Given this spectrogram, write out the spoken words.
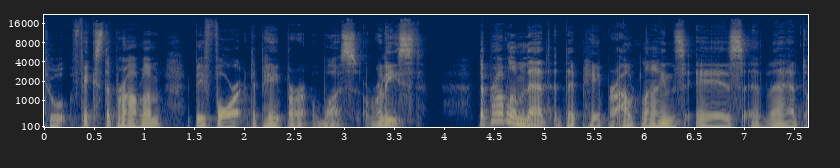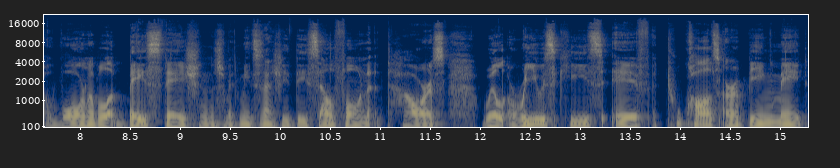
to fix the problem before the paper was released. The problem that the paper outlines is that vulnerable base stations, which means essentially the cell phone towers, will reuse keys if two calls are being made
